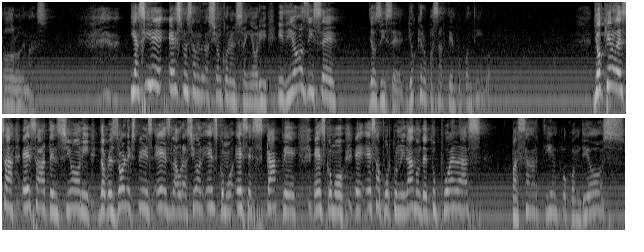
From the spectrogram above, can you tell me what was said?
todo lo demás. Y así es nuestra relación con el Señor. Y, Dios dice, Dios dice, yo quiero pasar tiempo contigo. Yo quiero esa, esa atención y the resort experience es la oración, es como ese escape, es como eh, esa oportunidad donde tú puedas pasar tiempo con Dios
